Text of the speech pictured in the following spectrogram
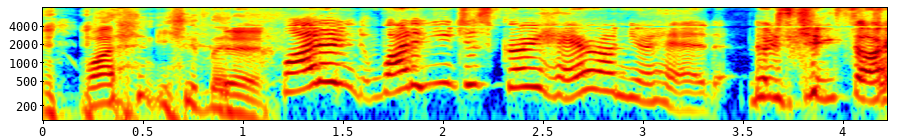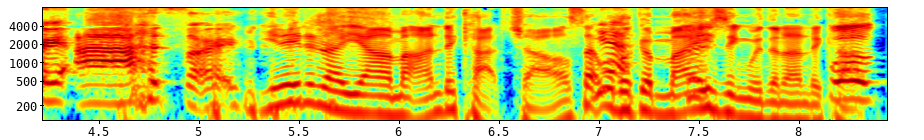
Why didn't you let Why don't Why don't you just grow hair on your head? No, just kidding. Sorry. Ah, sorry. You need an Oyama undercut, Charles. That would Yeah. look amazing with an undercut. well,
